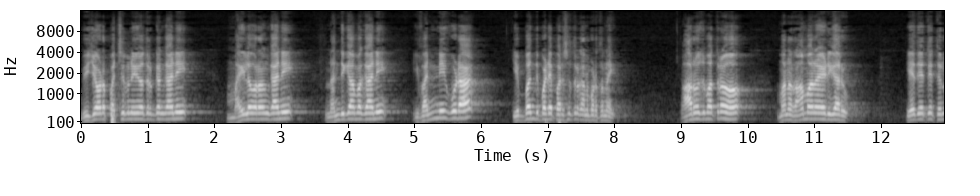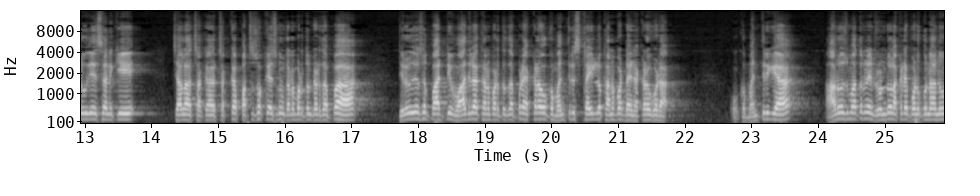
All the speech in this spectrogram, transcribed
విజయవాడ పశ్చిమ నియోజకవర్గం కానీ మైలవరం కానీ నందిగామ కానీ ఇవన్నీ కూడా ఇబ్బంది పడే పరిస్థితులు కనబడుతున్నాయి. ఆ రోజు మాత్రం మన రామానాయుడు గారు ఏదైతే తెలుగుదేశానికి చాలా చక్క చక్క పచ్చ చొక్క వేసుకుని కనబడుతుంటాడు తప్ప తెలుగుదేశం పార్టీ వాదిలా కనబడుతుంది తప్ప ఎక్కడ ఒక మంత్రి స్టైల్లో కనపడ్డా ఎక్కడ కూడా. ఒక మంత్రిగా ఆ రోజు మాత్రం నేను రెండు రోజులు అక్కడే పడుకున్నాను.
